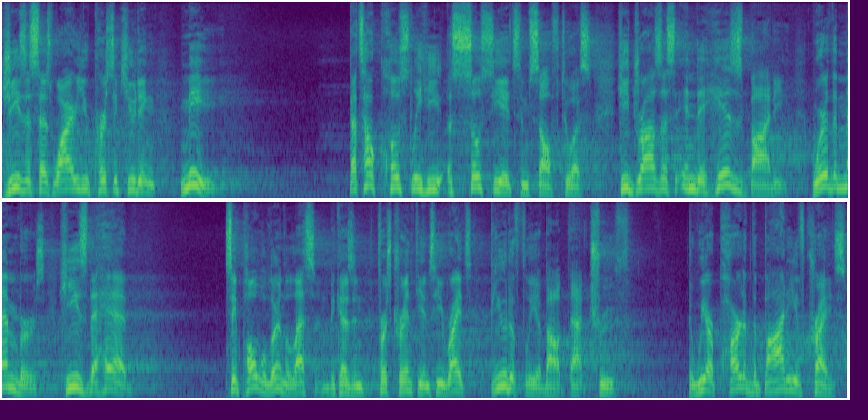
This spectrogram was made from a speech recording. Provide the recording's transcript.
Jesus says, Why are you persecuting me? That's how closely he associates himself to us. He draws us into his body. We're the members, he's the head. St. Paul will learn the lesson because in 1 Corinthians he writes beautifully about that truth that we are part of the body of Christ.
